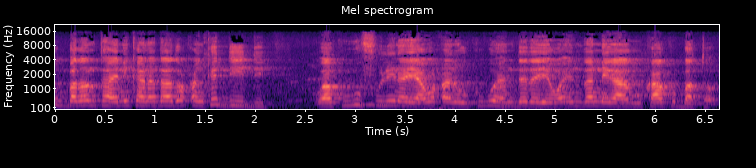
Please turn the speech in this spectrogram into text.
u badan tahay ninkan haddaad waxaan ka diidid waa kugu fulinayaa waxaan uu kugu handadayo waa in dannigaagu kaa ku bato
